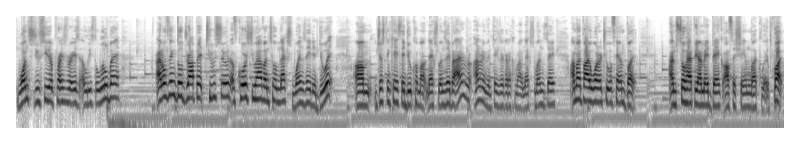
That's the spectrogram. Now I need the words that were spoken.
once you see their price raise at least a little bit. I don't think they'll drop it too soon. Of course, you have until next Wednesday to do it, um, just in case they do come out next Wednesday. But I don't, I don't even think they're gonna come out next Wednesday. I might buy one or two of him, but I'm so happy I made bank off the Shane Lechler. But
